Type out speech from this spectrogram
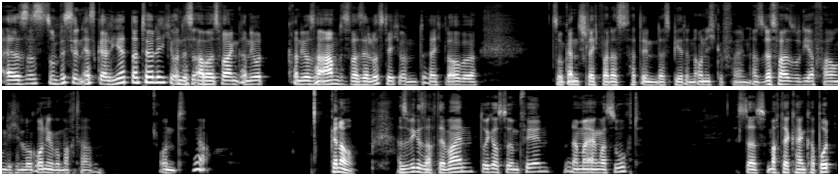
Also es ist so ein bisschen eskaliert natürlich und es, aber es war ein grandio grandioser Abend, es war sehr lustig und äh, ich glaube, so ganz schlecht war das, hat denen das Bier dann auch nicht gefallen. Also das war so die Erfahrung, die ich in Logroño gemacht habe. Und ja. Genau. Also wie gesagt, der Wein durchaus zu empfehlen, wenn er mal irgendwas sucht. Ist das, macht er keinen kaputt.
